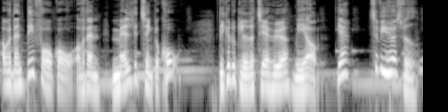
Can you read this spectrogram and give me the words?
og hvordan det foregår, og hvordan Malte tænker kro, det kan du glæde dig til at høre mere om. Ja, så vi høres ved.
